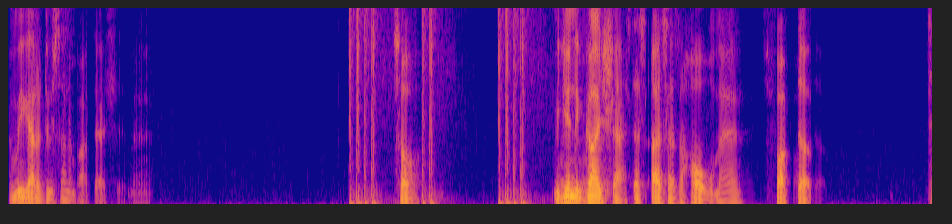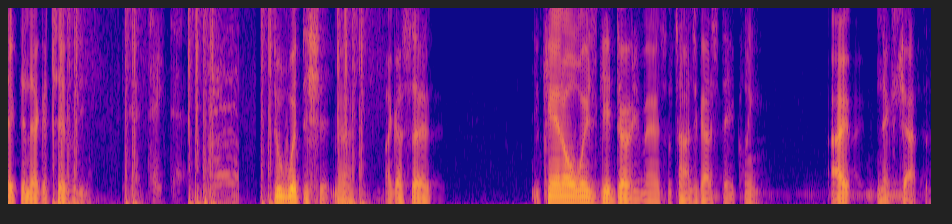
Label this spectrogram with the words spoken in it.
And we got to do something about that shit, man. So, we getting the gunshots. That's us as a whole, man. It's fucked up. Take the negativity. Take that. Do with the shit, man. Like I said, you can't always get dirty, man. Sometimes you got to stay clean. All right, next chapter.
